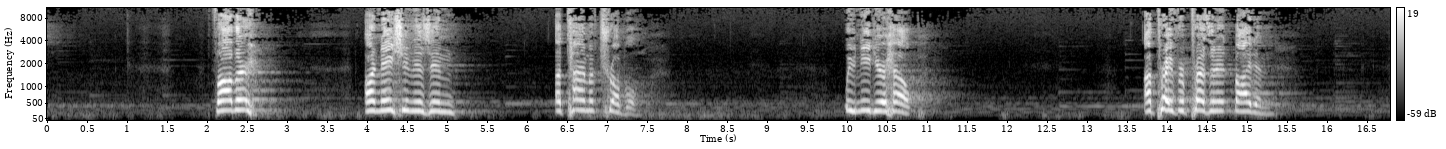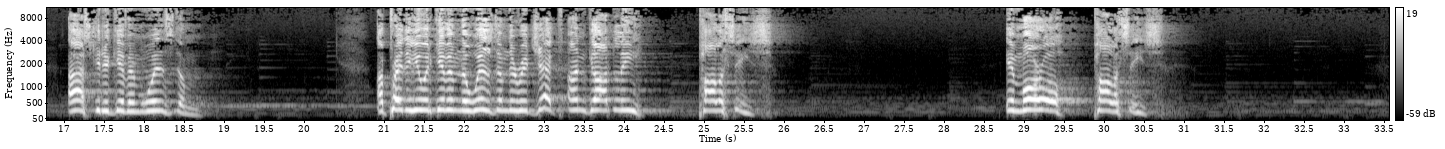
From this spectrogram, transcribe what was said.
Father, our nation is in a time of trouble. We need your help. I pray for President Biden. I ask you to give him wisdom. I pray that you would give him the wisdom to reject ungodly policies, immoral policies,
